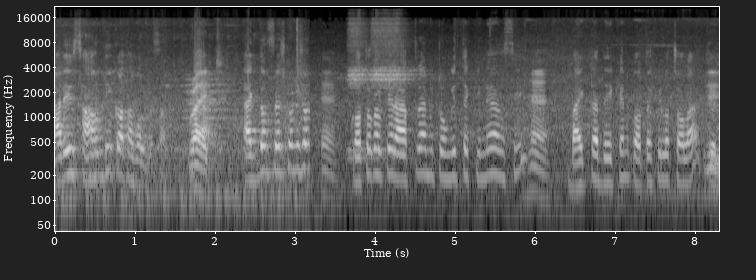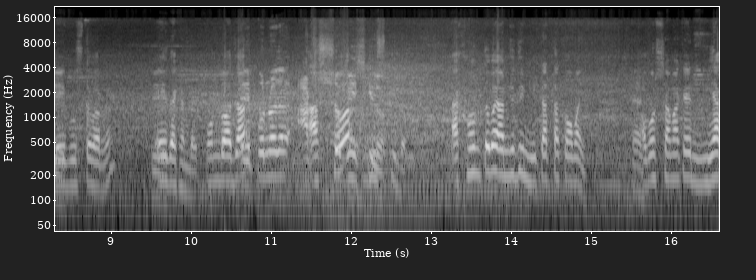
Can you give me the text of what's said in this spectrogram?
গাড়ি, সাউন্ডই কথা বলবে স্যার রাইট একদম ফ্রেশ কন্ডিশন হ্যাঁ। গতকালকে রাত্রে আমি টঙ্গিতে কিনে আনছি। হ্যাঁ। বাইকটা দেখেন কত কিলো চলা জি। বুঝতে পারবেন। এই দেখেন ভাই পনেরো হাজার পনেরো হাজার আটশো কিলো। এখন তো ভাই আমি যদি মিটারটা কমাই হ্যাঁ। অবশ্যই আমাকে নিয়া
